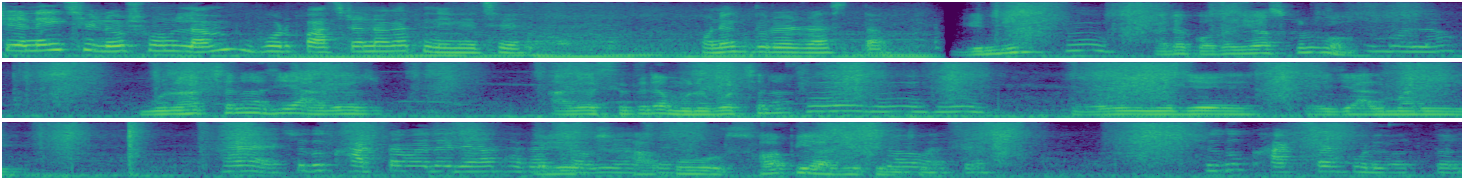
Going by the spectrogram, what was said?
ট্রেনেই ছিল শুনলাম ভোর পাঁচটা নাগাদ নেমেছে। অনেক দূরের রাস্তা। গিন্নি হুম। একটা কথা জিজ্ঞাসা করব? বলো। মনে হচ্ছে না যে আগের আগের স্মৃতিটা মনে পড়ছে না? হুম হুম হুম। এই মেজে এই যে আলমারি হ্যাঁ শুধু খাটটা বাদে যা থাকার সবই আছে। ঠাকুর সবই আগে সব আছে। শুধু খাটটার পরিবর্তন।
